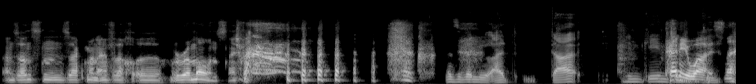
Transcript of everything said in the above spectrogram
Ansonsten sagt man einfach äh, Ramones, nicht wahr? also wenn du halt da hingehen. Pennywise, ne?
